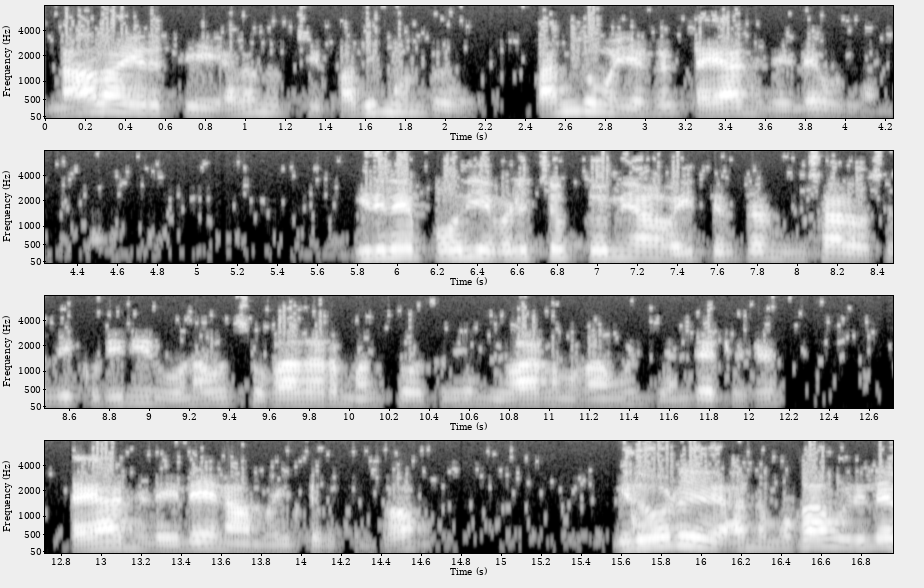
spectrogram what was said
நாலாயிரத்தி எழுநூற்றி பதிமூன்று தங்கு மையங்கள் தயார் நிலையிலே உள்ளன. இதிலே போதிய வெளிச்சம் தூய்மையாக வைத்திருத்தல் மின்சார வசதி குடிநீர் உணவு சுகாதாரம் மருத்துவ வசதி நிவாரண முகாம்கள் ஜெனரேட்டர்கள் தயார் நிலையிலே நாம் வைத்திருக்கின்றோம். இதோடு அந்த முகாம்களிலே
